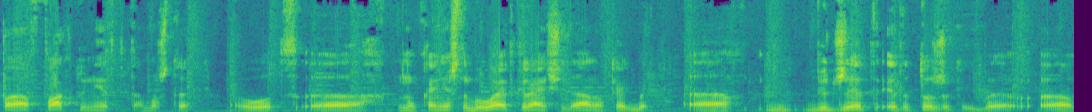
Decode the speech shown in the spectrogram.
по факту нет, потому что вот, э, ну, конечно, бывает кранчи, да, но как бы э, бюджет это тоже как бы э,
